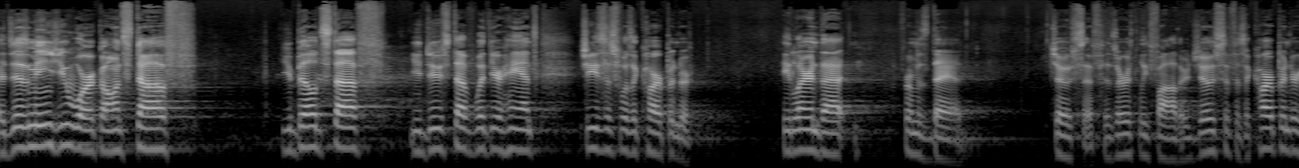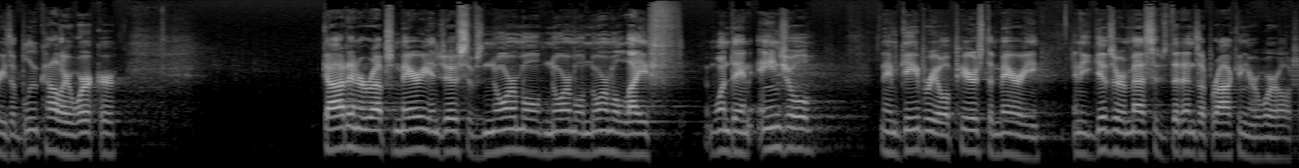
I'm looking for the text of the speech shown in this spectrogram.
It just means you work on stuff, you build stuff, you do stuff with your hands. Jesus was a carpenter. He learned that from his dad, Joseph, his earthly father. Joseph is a carpenter, he's a blue collar worker. God interrupts Mary and Joseph's normal, normal, normal life. One day, an angel named Gabriel appears to Mary and he gives her a message that ends up rocking her world.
